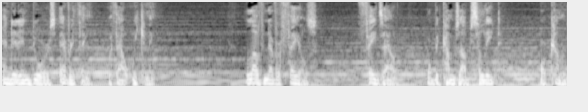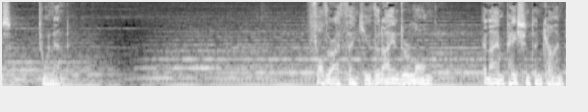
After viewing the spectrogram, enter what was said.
and it endures everything without weakening. Love never fails, fades out, or becomes obsolete, or comes to an end. Father, I thank you that I endure long, and I am patient and kind.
